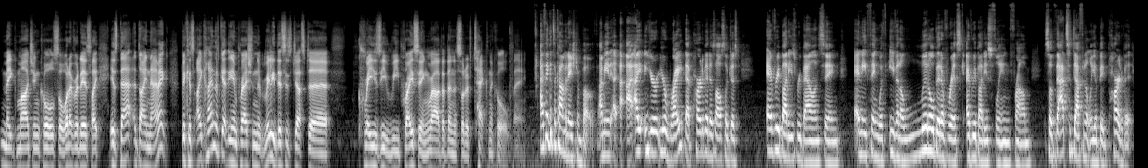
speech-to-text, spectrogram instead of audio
make margin calls or whatever it is. Like, is that a dynamic? Because I kind of get the impression that really this is just a crazy repricing rather than a sort of technical thing. I think it's a combination of both. I mean, I, I, you're you're right that part of it is also just everybody's rebalancing. Anything with even a little bit of risk, everybody's fleeing from. So that's definitely a big part of it.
